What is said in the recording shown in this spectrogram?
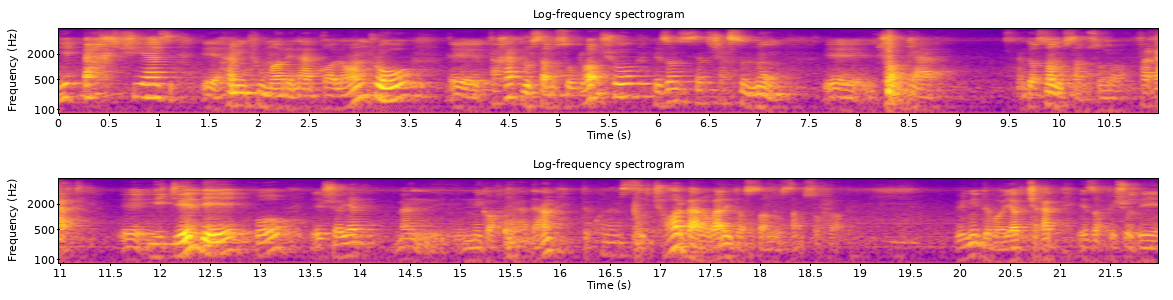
یک بخشی از همین تومار نقالان رو فقط رستم و سهرابش رو 1369 اه، چاپ کرد. داستان رستم و سهراب. فقط یک جلده خب شاید من نگاه کردم فکر کنم سه چهار برابر داستان رستم و سهرابه ببینید روایات چقدر اضافه شده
